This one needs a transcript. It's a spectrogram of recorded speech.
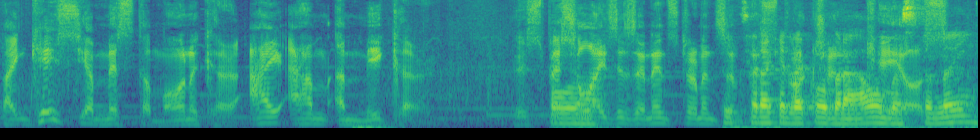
But in case you missed the moniker, I am a maker who specializes in instruments of Será que ele vai destruction cobrar and almas chaos também?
